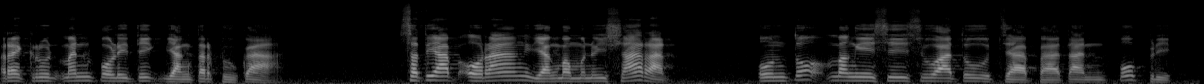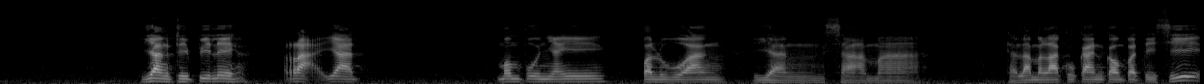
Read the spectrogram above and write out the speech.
rekrutmen politik yang terbuka. Setiap orang yang memenuhi syarat untuk mengisi suatu jabatan publik yang dipilih rakyat mempunyai peluang yang sama dalam melakukan kompetisi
